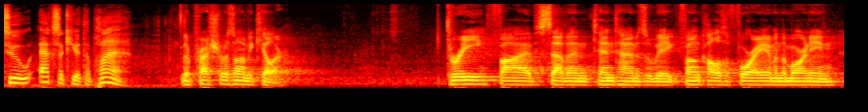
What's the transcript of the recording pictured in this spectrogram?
to execute the plan. The pressure was on to kill her. Three, five, seven, ten times a week. Phone calls at 4 a.m. in the morning.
